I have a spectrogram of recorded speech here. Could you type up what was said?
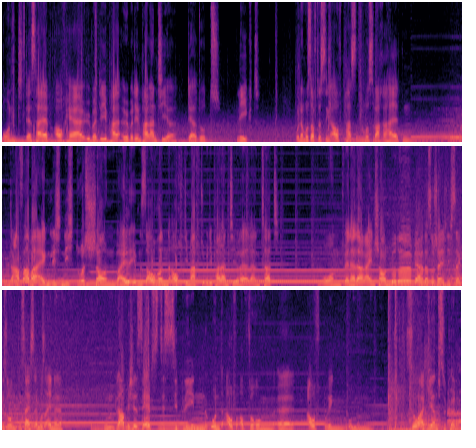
und deshalb auch Herr über, die über den Palantir, der dort liegt. Und er muss auf das Ding aufpassen, muss Wache halten, darf aber eigentlich nicht durchschauen, weil eben Sauron auch die Macht über die Palantiere erlangt hat. Und wenn er da reinschauen würde, wäre das wahrscheinlich nicht sehr gesund. Das heißt, er muss eine unglaubliche Selbstdisziplin und Aufopferung äh, aufbringen, um so agieren zu können.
